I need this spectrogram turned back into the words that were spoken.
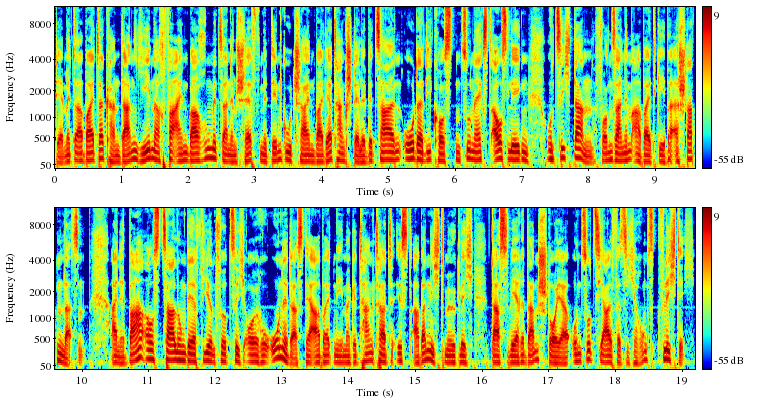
Der Mitarbeiter kann dann je nach Vereinbarung mit seinem Chef mit dem Gutschein bei der Tankstelle bezahlen oder die Kosten zunächst auslegen und sich dann von seinem Arbeitgeber erstatten lassen. Eine Barauszahlung der 44 Euro, ohne dass der Arbeitnehmer getankt hat, ist aber nicht möglich. Das wäre dann Steuer- und Sozialversicherungspflichtig pflichtig.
